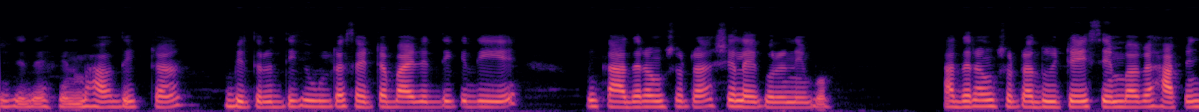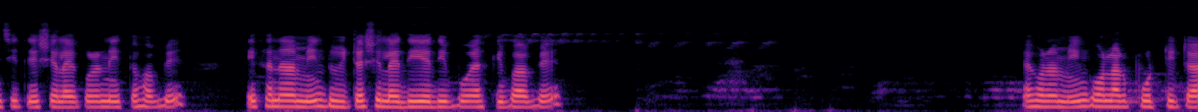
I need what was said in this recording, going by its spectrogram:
যে দেখেন ভাও দিকটা ভিতরের দিকে, উল্টা সাইডটা বাইরের দিকে দিয়ে কাদের অংশটা সেলাই করে নিব। কাদের অংশটা দুইটাই সেম ভাবে হাফ ইঞ্চিতে সেলাই করে নিতে হবে। এখানে আমি দুইটা সেলাই দিয়ে দিব একইভাবে। এখন আমি গলার পট্টিটা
